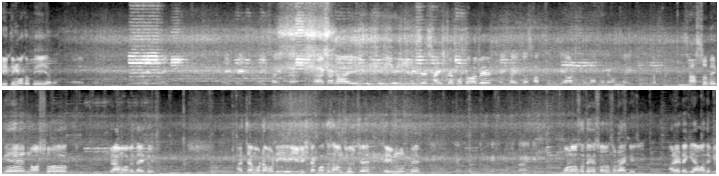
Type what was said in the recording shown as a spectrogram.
রীতিমতো পেয়ে যাবেন। হ্যাঁ কাকা এই এই- এই এই ইলিশের সাইজটা কত হবে? এই সাইজটা সাতশো থেকে আটশো নশো গ্রাম সাইজ সাতশো থেকে নশো গ্রাম হবে তাই তো? আচ্ছা মোটামুটি এই ইলিশটা কত দাম চলছে এই মুহূর্তে? পনেরোশো থেকে ষোলোশো টাকা কেজি। আর এটা কি আমাদের কি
